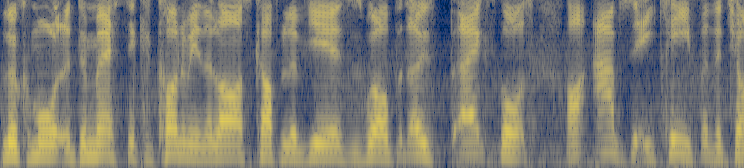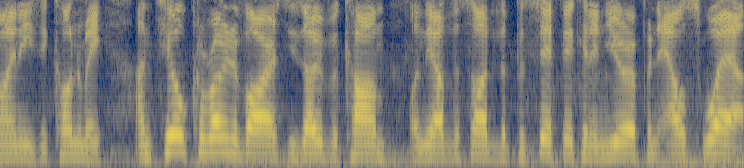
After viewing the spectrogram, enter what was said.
look more at the domestic economy in the last couple of years as well, but those exports are absolutely key for the Chinese economy. Until coronavirus is overcome on the other side of the Pacific and in Europe and elsewhere,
